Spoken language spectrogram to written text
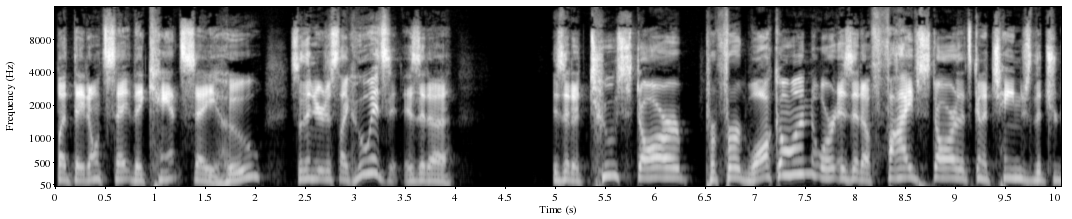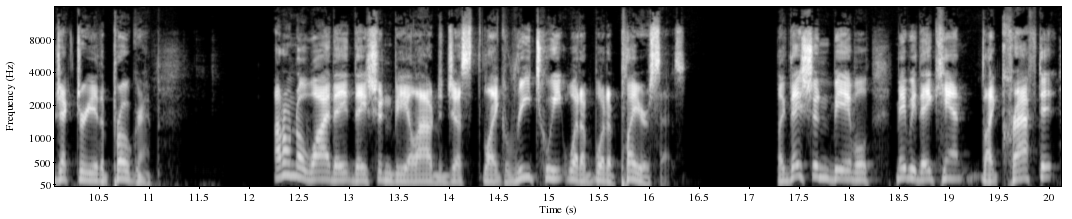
but they don't say they can't say who. So then you're just like who is it? Is it a is it a two star preferred walk on or is it a five star that's going to change the trajectory of the program? I don't know why they they shouldn't be allowed to just like retweet what a what a player says Like they shouldn't be able, maybe they can't like craft it,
